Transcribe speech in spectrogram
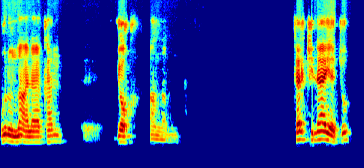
bununla alakan e, yok anlamında. Felkinayetu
